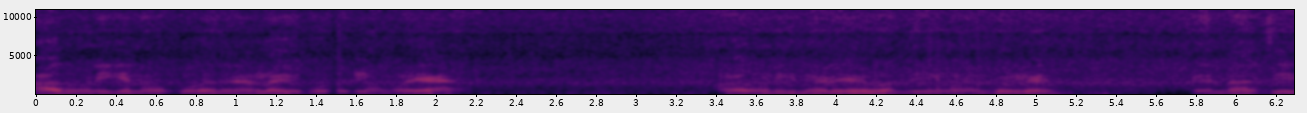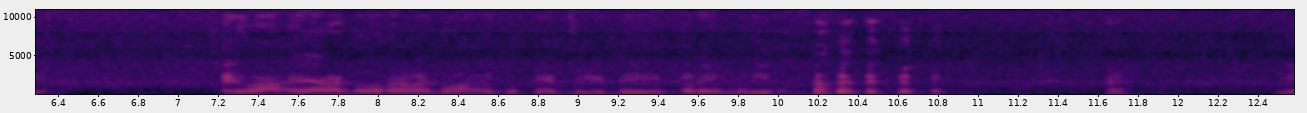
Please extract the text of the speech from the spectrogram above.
ஆறு மணிக்கு என்ன கூட நேரம் லைவ் போட்டுக்கலாம் போலயே. ஆறு மணிக்கு நிறைய வந்தீங்களா நண்பர்களே? என்னாச்சு? சரி வாங்க யாராட்டும் ஒரு ஆளாட்டும் வாங்க குட் நைட் சொல்லிட்டு கடையை முடியும் நீ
